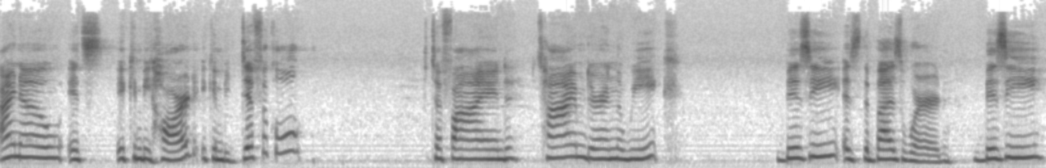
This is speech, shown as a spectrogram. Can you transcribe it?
I know it's it can be hard, it can be difficult to find time during the week. Busy is the buzzword. Busy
